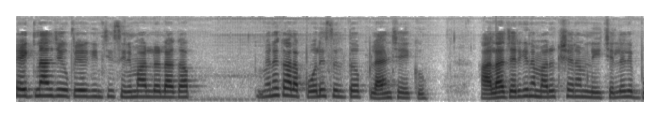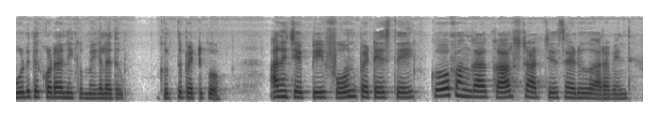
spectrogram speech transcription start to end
టెక్నాలజీ ఉపయోగించి సినిమాల్లో లాగా వెనకాల పోలీసులతో ప్లాన్ చేయకు. అలా జరిగిన మరుక్షణం నీ చెల్లెలి బూడిద కూడా నీకు మిగలదు. గుర్తుపెట్టుకో అని చెప్పి ఫోన్ పెట్టేస్తే కోపంగా కార్ స్టార్ట్ చేశాడు అరవింద్.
